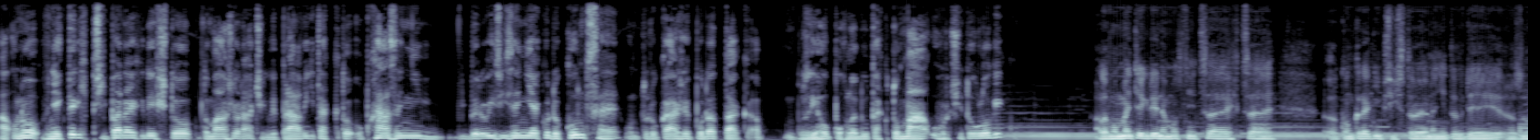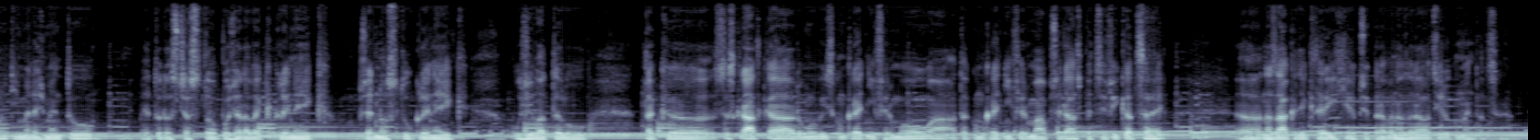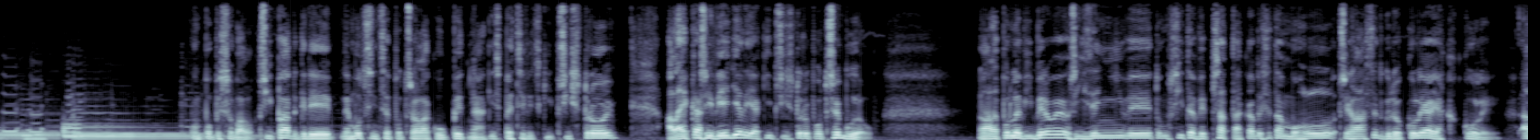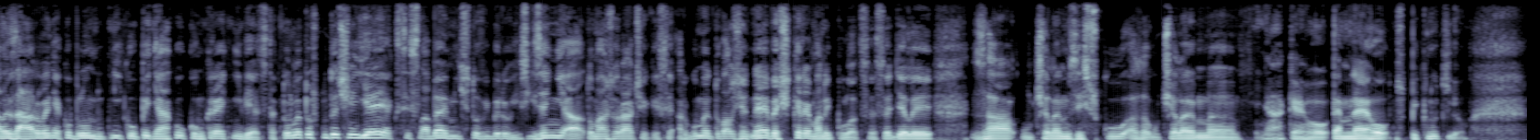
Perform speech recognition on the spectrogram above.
A ono v některých případech, když to Tomáš Horáček vypráví, tak to obcházení výběrových řízení jako dokonce, on to dokáže podat tak a z jeho pohledu, tak to má určitou logiku. Ale v momentě, kdy nemocnice chce eh, konkrétní přístroje, není to vždy rozhodnutí managementu, je to dost často požadavek klinik, přednostů klinik, uživatelů, tak eh, se zkrátka domluví s konkrétní firmou a ta konkrétní firma předá specifikace, na základě kterých je připravena zadávací dokumentace. On popisoval případ, kdy nemocnice potřebovala koupit nějaký specifický přístroj a lékaři věděli, jaký přístroj potřebují. No ale podle výběrového řízení vy to musíte vypsat tak, aby se tam mohl přihlásit kdokoliv a jakkoliv. Ale zároveň jako bylo nutné koupit nějakou konkrétní věc. Tak tohle to skutečně je jaksi slabé místo výběrových řízení a Tomáš Horáček si argumentoval, že ne veškeré manipulace se děly za účelem zisku a za účelem eh, nějakého temného spiknutí.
